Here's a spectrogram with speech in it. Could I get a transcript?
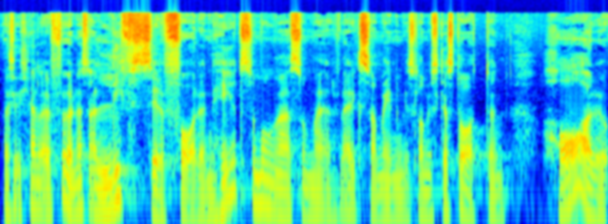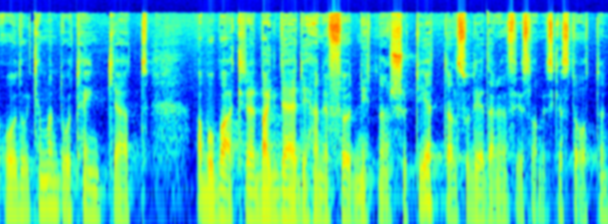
vad ska jag kalla det för, nästan livserfarenhet som många som är verksamma inom Islamiska staten har. Och då kan man då tänka att Abu Bakr al-Baghdadi, han är född 1971, alltså ledaren för Islamiska staten.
